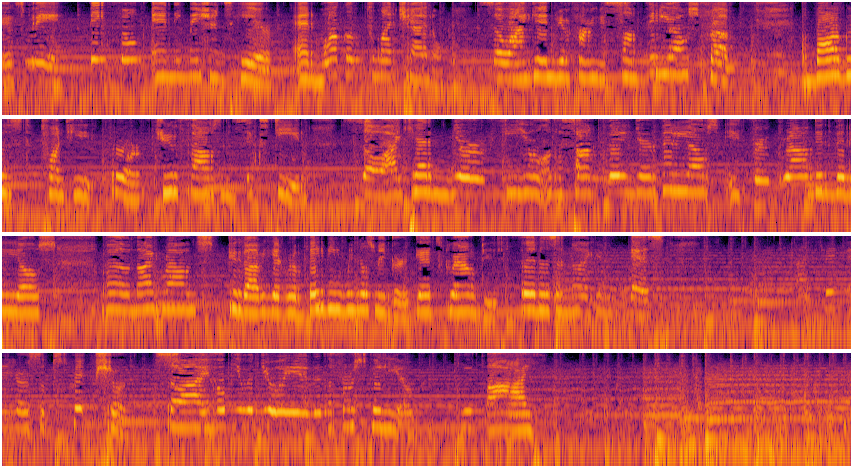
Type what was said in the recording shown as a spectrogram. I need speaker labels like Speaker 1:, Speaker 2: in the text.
Speaker 1: it's me, Big Folk Animations here, and welcome to my channel. So I came here for you some videos from August 24th, 2016. So I came here for you on the Sonic Ranger videos, either grounded videos, uh, night rounds, gotta get of baby Windows Maker, gets grounded, fitness and night guess your subscription. So I hope you enjoyed the first video. Goodbye.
